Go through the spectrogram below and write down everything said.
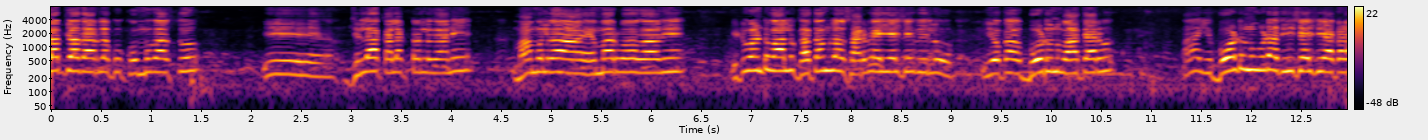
కబ్జాదారులకు కొమ్ము కాస్తూ ఈ జిల్లా కలెక్టర్లు కానీ మామూలుగా ఎంఆర్ఓ కానీ ఇటువంటి వాళ్ళు గతంలో సర్వే చేసి వీళ్ళు ఈ యొక్క బోర్డును వాతారు. ఈ బోర్డును కూడా తీసేసి అక్కడ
